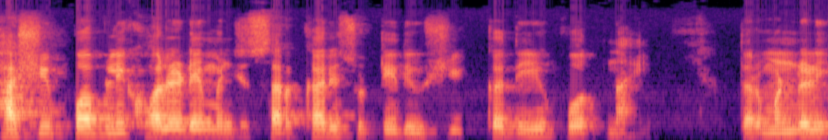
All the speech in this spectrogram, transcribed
फाशी पब्लिक हॉलिडे म्हणजे सरकारी सुट्टी दिवशी कधीही होत नाही. तर मंडळी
